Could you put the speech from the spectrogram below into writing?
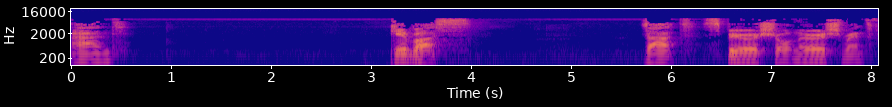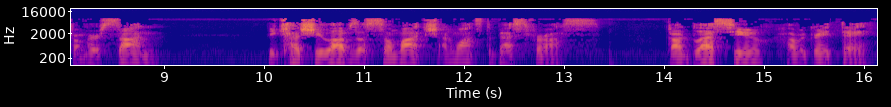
and give us that spiritual nourishment from her Son because she loves us so much and wants the best for us. God bless you. Have a great day.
